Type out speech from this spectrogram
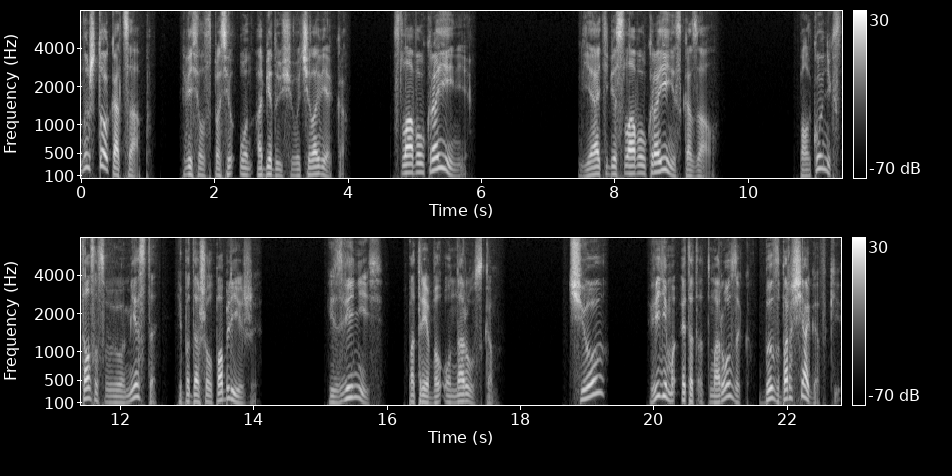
«Ну что, Кацап?» – весело спросил он обедающего человека. «Слава Украине!» «Я тебе слава Украине!» – сказал. Полковник встал со своего места и подошел поближе. «Извинись», – потребовал он на русском. «Чё?» Видимо, этот отморозок был с Борщаговки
